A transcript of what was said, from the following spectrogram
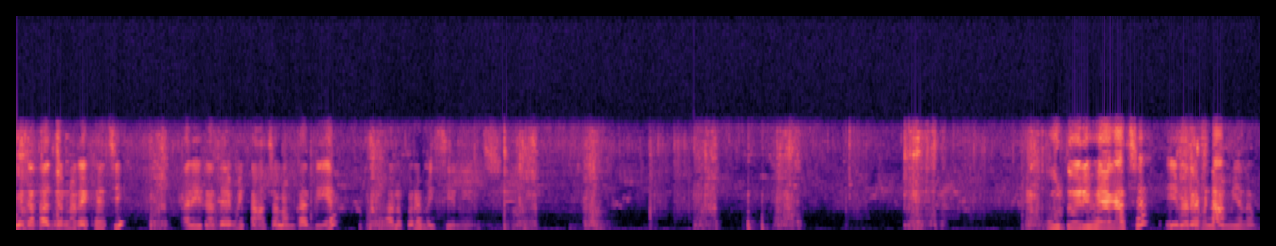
ওইটা তার জন্য রেখেছি। আর এটাতে আমি কাঁচা লঙ্কা দিয়ে ভালো করে মিশিয়ে নিয়েছি। পুর তৈরি হয়ে গেছে, এবারে আমি নামিয়ে নেব।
